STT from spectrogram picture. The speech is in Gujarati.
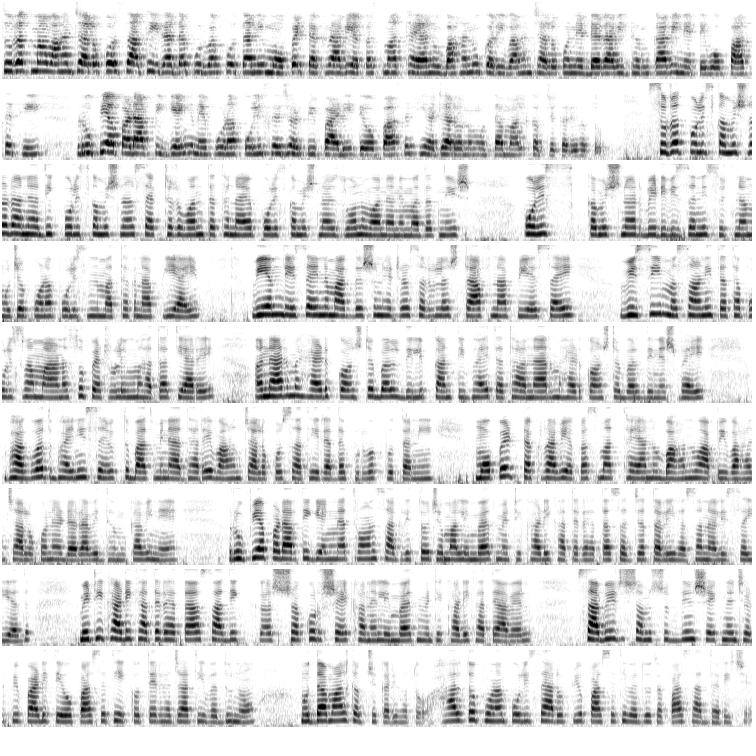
સુરતમાં વાહન ચાલકો સાથે ઇરાદાપૂર્વક પોતાની મોપેડ ટકરાવી અકસ્માત થયાનું બહાનું કરી વાહન ચાલકોને ડરાવી ધમકાવીને તેઓ પાસેથી રૂપિયા પડાવતી ગેંગને પૂણા પોલીસે ઝડપી પાડી. તેઓ પાસેથી હજારોનો મુદ્દામાલ કબજે કર્યો હતો. સુરત પોલીસ કમિશનર અને અધિક પોલીસ કમિશનર સેક્ટર વન તથા નાયબ પોલીસ કમિશનર ઝોન વન અને મદદનીશ પોલીસ કમિશનર બી ડિવિઝનની સૂચના મુજબ પૂણા પોલીસ મથકના પીઆઈ વીએમ દેસાઈના માર્ગદર્શન હેઠળ સર્વેલન્સ સ્ટાફના પીએસઆઈ વીસી, મસાણી તથા પોલીસના માણસો પેટ્રોલિંગમાં હતા ત્યારે unarmed head constable Dilip Kantibhai તથા અનાર્મ હેડ કોન્સ્ટેબલ દિનેશભાઈ ભાગવતભાઈની સંયુક્ત બાતમીના આધારે વાહન ચાલકો સાથે ઇરાદાપૂર્વક પોતાની મોપેડ ટકરાવી અકસ્માત થયાનું બહાનું આપી વાહન ચાલકોને ડરાવી ધમકાવીને રૂપિયા પડાવતી ગેંગના ત્રણ સાગરીતો, જેમાં લિંબાયત મીઠી ખાડી ખાતે રહેતા સજ્જત અલી હસન, અલી સૈયદ મીઠી ખાડી ખાતે રહેતા સાદિક શકુર શેખ અને લિંબાયત મીઠી ખાડી ખાતે આવેલ સાબિર શમશુદ્દીન શેખને ઝડપી પાડી તેઓ પાસેથી એકોતેર હજારથી વધુનો મુદ્દામાલ કબજે કર્યો હતો. હાલ તો પૂણા પોલીસે આરોપીઓ પાસેથી વધુ તપાસ હાથ ધરી છે.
